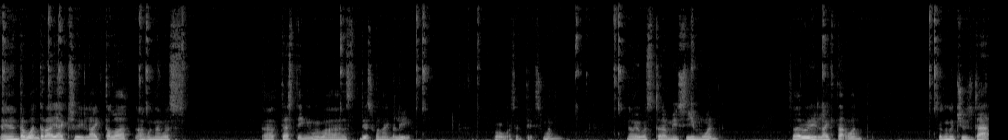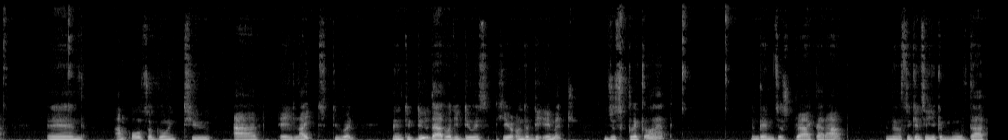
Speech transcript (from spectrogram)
And the one that I actually liked a lot uh, when I was uh, testing was this one, I believe. Or was it this one? No, it was the museum one. So I really like that one. So I'm going to choose that. And I'm also going to add a light to it. And to do that, what you do is here under the image, you just click on it and then just drag that out. And as you can see, you can move that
